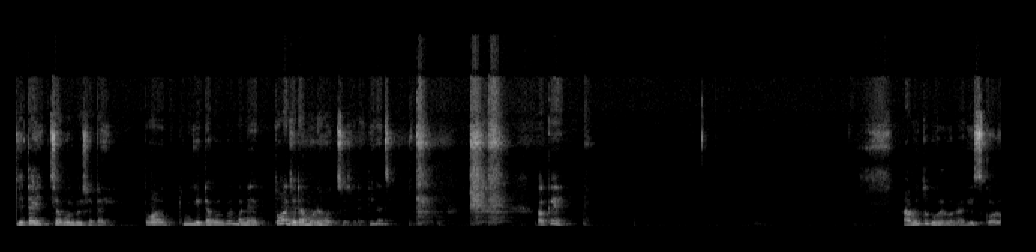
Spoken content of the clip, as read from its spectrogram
যেটা ইচ্ছা বলবে সেটাই। তোমার, তুমি যেটা বলবে মানে তোমার যেটা মনে হচ্ছে সেটা ঠিক আছে? ওকে আমি তো বলব না গেস করো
